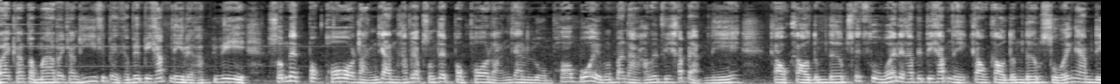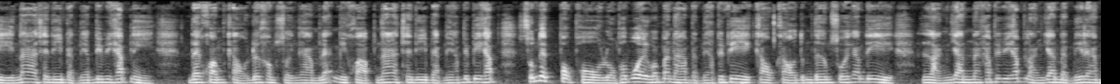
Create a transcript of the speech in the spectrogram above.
รายการต่อมารายการที่ 21 ครับพี่ๆครับนี่เลยครับพี่ๆสมเด็จปกโพหลังยันครับพี่ครับสมเด็จปกโพหลังยันหลวงพ่อโบ้ยวัดบ้านนาครับพี่ๆครับแบบนี้เก่าๆเดิมๆสวยๆเลยครับพี่ๆครับนี่เก่าๆเดิมๆสวยงามดีน่าใช้ดีแบบนี้พี่ๆครับนี่ได้ความเก่าด้วยความสวยงาม และมีความน่าใช้ดีแบบนี้ครับพี่ๆครับสมเด็จปกโพหลวงพ่อโบ้ยวัดบ้านนาแบบนี้ครับพี่ๆเก่าๆเดิมๆสวยงามดี หลังยันนะครับพี่ๆครับหลังยันแบบนี้เลยครับ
